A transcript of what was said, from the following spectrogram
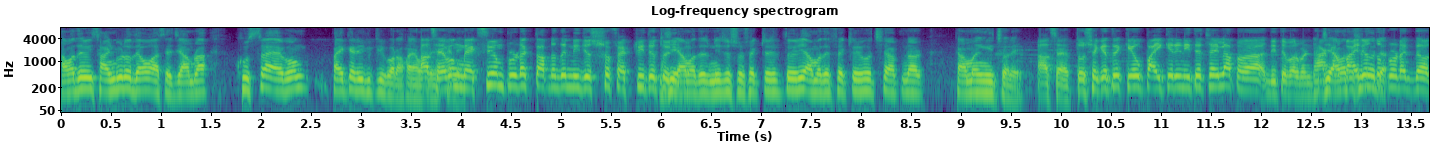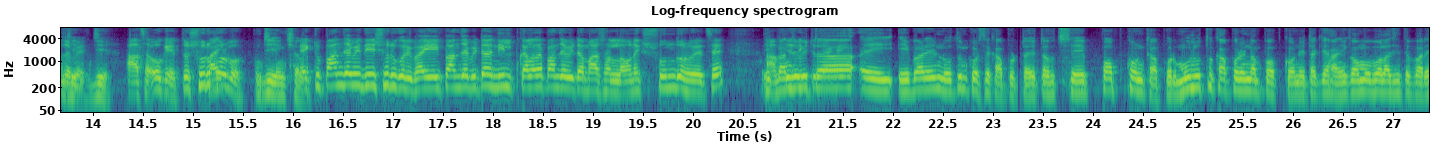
আমাদের ওই সাইনবোর্ডও দেওয়া আছে যে আমরা খুচরা এবং পাইকারি বিক্রি করা হয় আমাদের আচ্ছা এবং ম্যাক্সিমাম প্রোডাক্ট তো আপনাদের নিজস্ব ফ্যাক্টরিতে তৈরি আমাদের নিজস্ব ফ্যাক্টরিতে তৈরি। আমাদের ফ্যাক্টরি হচ্ছে আপনার কামাঙ্গি চলে। আচ্ছা তো সেক্ষেত্রে কেউ পাইকারি নিতে চাইলে আপনারা দিতে পারবেন। ঢাকার বাইরেও তো প্রোডাক্ট দেওয়া যাবে। জি। আচ্ছা ওকে তো শুরু করব? জি ইনশাল্লাহ। একটু পাঞ্জাবি দিয়ে শুরু করি। ভাই এই পাঞ্জাবিটা নীল কালারের পাঞ্জাবিটা মাশাআল্লাহ অনেক সুন্দর হয়েছে। এই পাঞ্জাবিটা এই এবারে নতুন করছে কাপড়টা। এটা হচ্ছে পপকর্ন কাপড়। মূলত কাপড়ের নাম পপকর্ন এটাকে হানিকমও বলা যেতে পারে।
